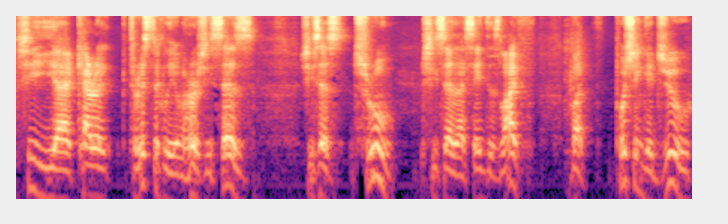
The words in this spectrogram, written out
she uh, characteristically of her, she says, she says, true. She said, I saved his life, but pushing a Jew,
